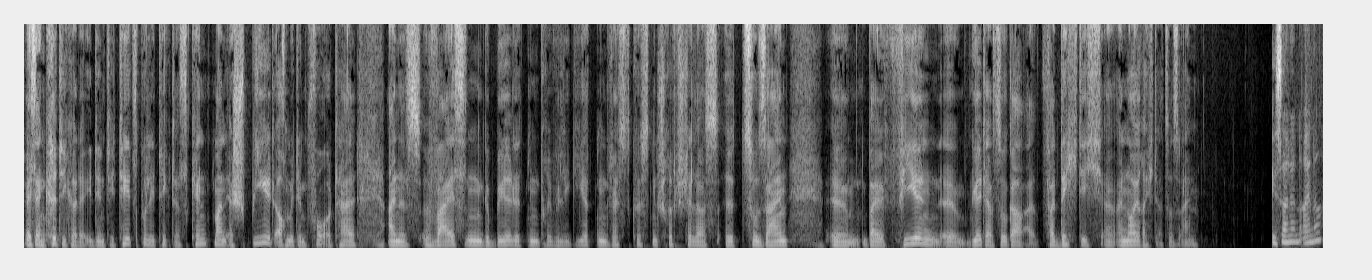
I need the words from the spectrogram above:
Er ist ein Kritiker der Identitätspolitik, das kennt man. Er spielt auch mit dem Vorurteil eines weißen, gebildeten, privilegierten Westküstenschriftstellers äh, zu sein. Ähm, bei vielen äh, gilt er sogar verdächtig, äh, ein Neurechter zu sein. Ist er denn einer?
